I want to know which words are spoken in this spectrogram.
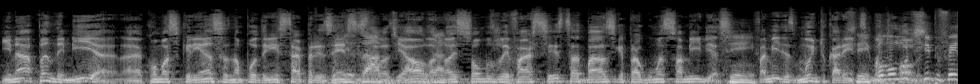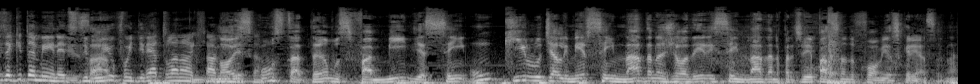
E na pandemia, uh, como as crianças não poderiam estar presentes exato, em sala de aula, exato. nós somos levar cesta básica para algumas famílias. Sim. Famílias muito carentes. Sim. Muito como pobres. o município fez aqui também, né? Distribuiu, exato. foi direto lá na família. Nós constatamos famílias sem um quilo de alimento sem sem nada na geladeira e sem nada na prateleira, passando fome as crianças, né?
